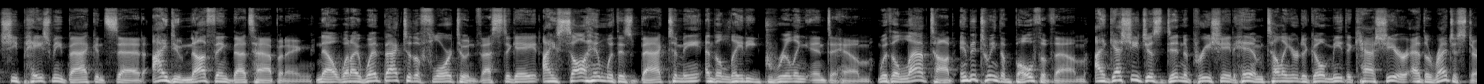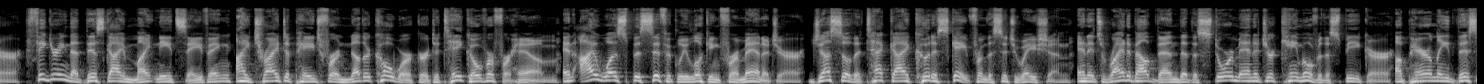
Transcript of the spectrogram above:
she paged me back and said, I do not think that's happening. Now, when I went back to the floor to investigate, I saw him with his back to me and the lady grilling into him with a laptop in between the both of them. I guess she just didn't appreciate him telling her to go meet the cashier at the register. Figuring that this guy might need saving, I tried to page for another coworker to take over for him. And I was specifically looking for a manager, just so the tech guy could escape from the situation. And it's right about then that the store manager came over the speaker. Apparently, this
